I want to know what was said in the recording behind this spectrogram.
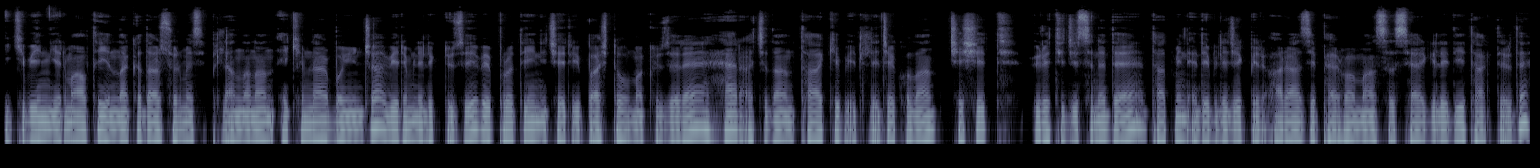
2026 yılına kadar sürmesi planlanan ekimler boyunca verimlilik düzeyi ve protein içeriği başta olmak üzere her açıdan takip edilecek olan çeşit üreticisini de tatmin edebilecek bir arazi performansı sergilediği takdirde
